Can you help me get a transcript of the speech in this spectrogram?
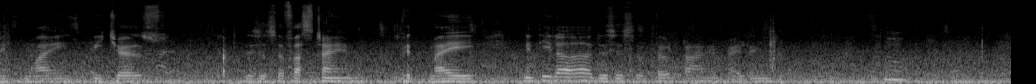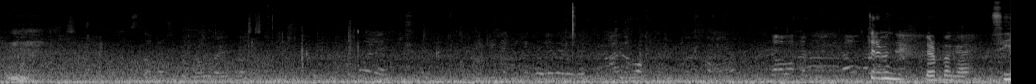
with my features. This is the first time with my Nitila. This is the third time, I think. ம் திரும்புங்க திரும்பங்க say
